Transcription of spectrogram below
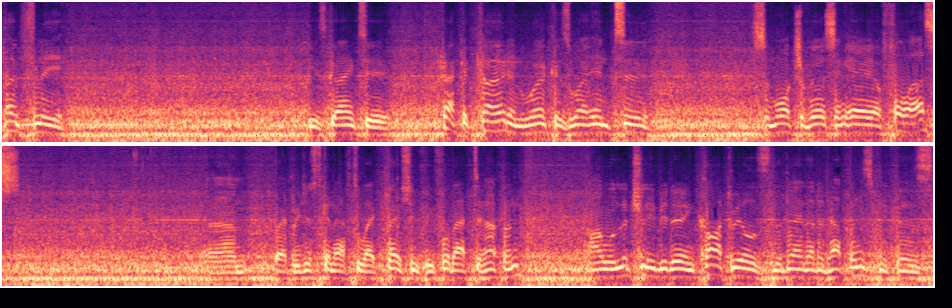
hopefully he's going to crack a code and work his way into some more traversing area for us. Um, but we're just going to have to wait patiently for that to happen. I will literally be doing cartwheels the day that it happens because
